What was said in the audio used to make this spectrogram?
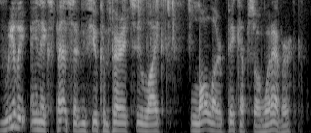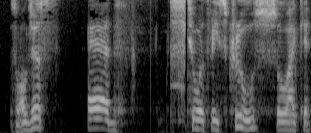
really inexpensive if you compare it to like Lollar pickups or whatever. So I'll just add two or three screws so I can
